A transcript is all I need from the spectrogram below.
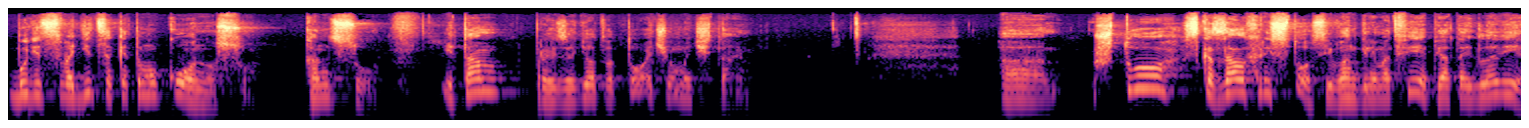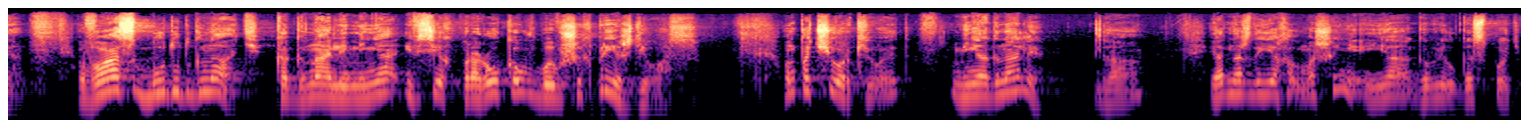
будет сводиться к этому конусу. концу. И там произойдет вот то, о чем мы читаем. А, что сказал Христос в Евангелии Матфея, 5 главе? «Вас будут гнать, как гнали меня и всех пророков, бывших прежде вас». Он подчеркивает, меня гнали? Да. Я однажды ехал в машине, и я говорил, Господь,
